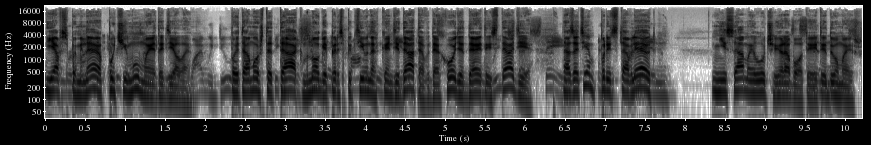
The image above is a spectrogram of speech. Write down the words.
я вспоминаю, почему мы это делаем. Потому что так много перспективных кандидатов доходят до этой стадии, а затем представляют не самые лучшие работы, и ты думаешь,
